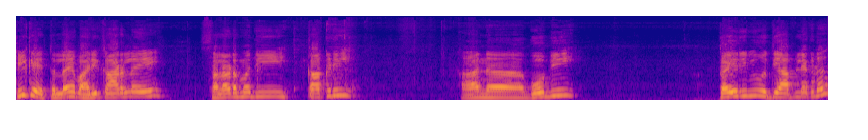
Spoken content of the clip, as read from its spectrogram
ठीक आहे तर लय भारी कारलं आहे. सलाडमध्ये काकडी आणि गोबी. कैरी बी होती आपल्याकडं.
